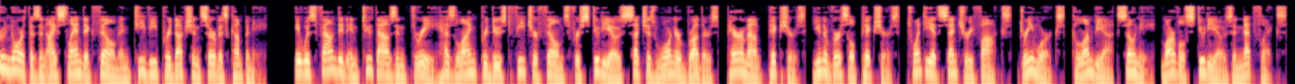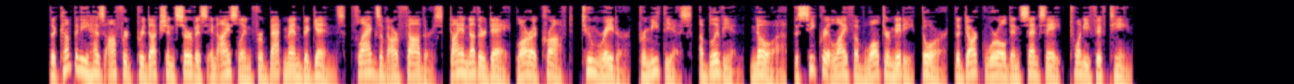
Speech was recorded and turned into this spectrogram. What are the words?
True North is an Icelandic film and TV production service company. It was founded in 2003 has line-produced feature films for studios such as Warner Brothers, Paramount Pictures, Universal Pictures, 20th Century Fox, DreamWorks, Columbia Sony, Marvel Studios and Netflix. The company has offered production service in Iceland for Batman Begins, Flags of Our Fathers, Die Another Day, Lara Croft, Tomb Raider, Prometheus, Oblivion, Noah, The Secret Life of Walter Mitty, Thor, The Dark World and Sense8 2015.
